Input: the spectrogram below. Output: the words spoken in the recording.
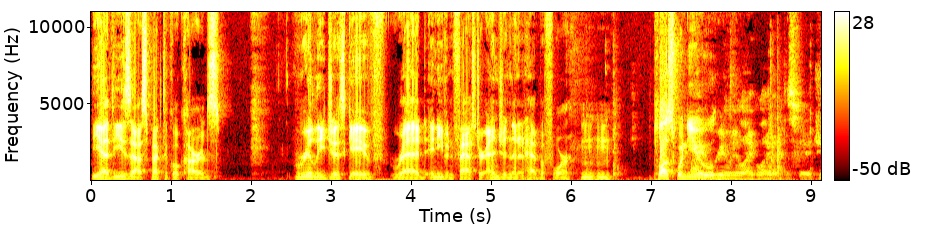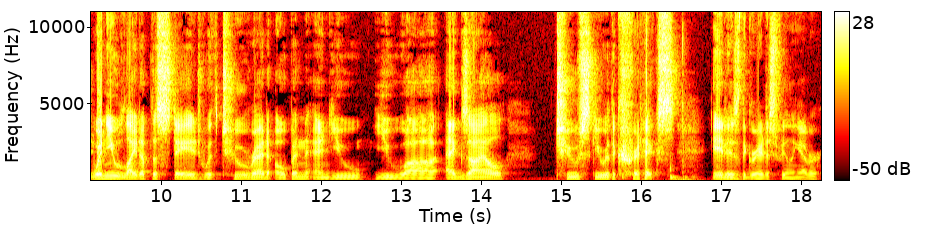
yeah these uh, spectacle cards really just gave red an even faster engine than it had before Plus, when I you really like light up the stage. when you light up the stage with two red open and you you uh, exile two skewer the critics, it is the greatest feeling ever.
